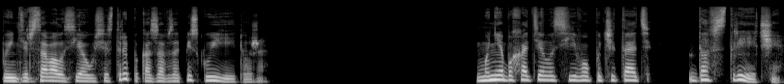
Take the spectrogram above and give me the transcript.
Поинтересовалась я у сестры, показав записку и ей тоже. Мне бы хотелось его почитать до встречи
